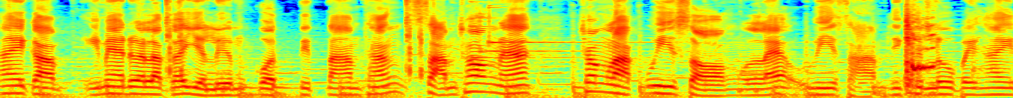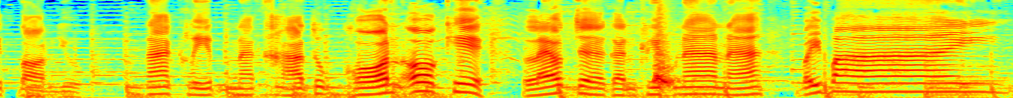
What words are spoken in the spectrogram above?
ให้กับอีแม่ด้วย แล้วก็อย่าลืมกดติดตามทั้ง 3 ช่องนะ ช่องหลัก V2 และ V3 ที่ขึ้นรูปไปให้ตอนอยู่หน้าคลิปนะคะทุกคน โอเค แล้วเจอกันคลิปหน้านะ บ๊ายบาย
